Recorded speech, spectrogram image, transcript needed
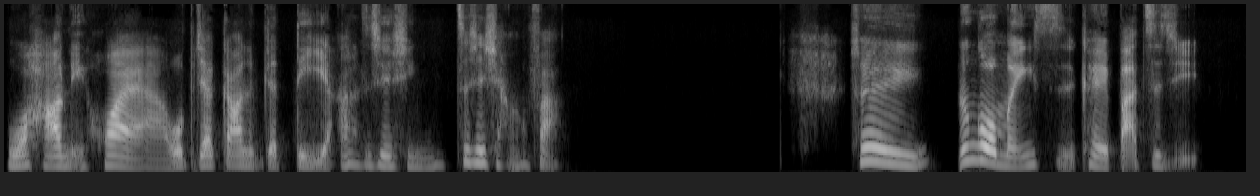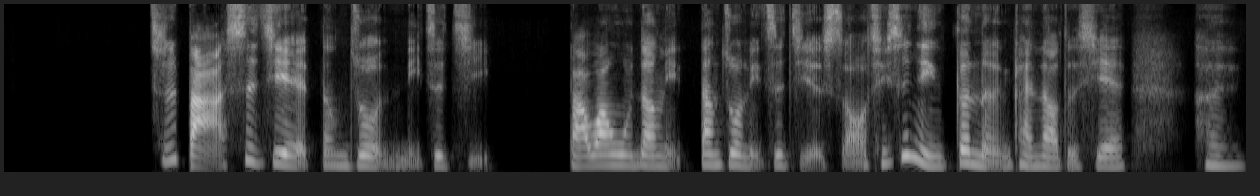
我好你坏啊，我比较高你比较低啊，这些心这些想法。所以，如果我们一直可以把自己，只把世界当做你自己，把万物当你当做你自己的时候，其实你更能看到这些很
